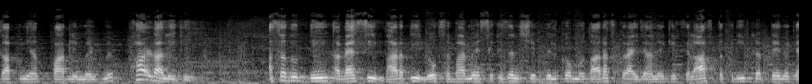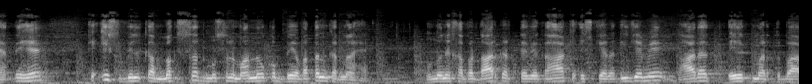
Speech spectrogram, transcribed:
کاپیاں پارلیمنٹ میں پھاڑ ڈالی تھی اسد الدین اویسی بھارتی لوک سبھا میں سٹیزن شپ بل کو متعارف کرائے جانے کے خلاف تقریر کرتے ہوئے کہتے ہیں کہ اس بل کا مقصد مسلمانوں کو بے وطن کرنا ہے۔ انہوں نے خبردار کرتے ہوئے کہا کہ اس کے نتیجے میں بھارت ایک مرتبہ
